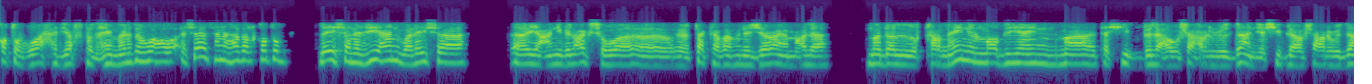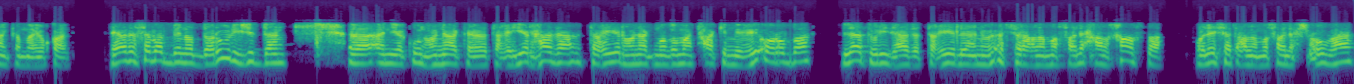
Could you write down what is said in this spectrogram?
قطب واحد يفرض هيمنته وهو أساسا هذا القطب ليس نزيها وليس آه، يعني بالعكس هو آه، ارتكب من الجرائم على مدى القرنين الماضيين ما تشيب له شعر الولدان يشيب له شعر الولدان كما يقال. لهذا السبب من الضروري جدا آه، أن يكون هناك تغيير. هذا التغيير هناك منظومات حاكمه في أوروبا لا تريد هذا التغيير لأنه يؤثر على مصالحها الخاصة وليست على مصالح شعوبها.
